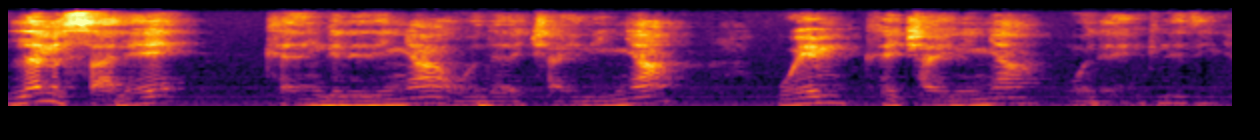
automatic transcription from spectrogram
ለምሳሌ ከእንግሊዝኛ ወደ ቻይንኛ ወይም ከቻይንኛ ወደ እንግሊዝኛ።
